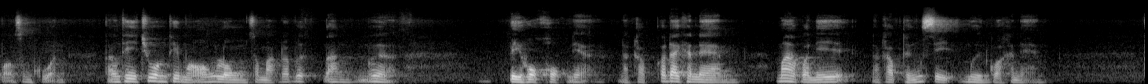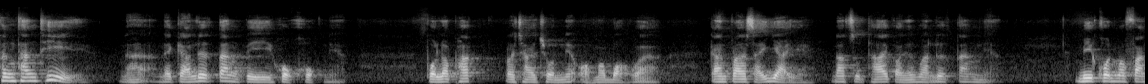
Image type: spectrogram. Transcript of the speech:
พอสมควร ทั้งที่ช่วงที่หมอองลงสมัครรับเลือกตั้งเมื่อปี 66เนี่ยนะครับก็ได้คะแนน มากกว่านี้นะครับถึง 40,000 กว่าคะแนน ทั้งทั้งที่นะฮะในการเลือกตั้งปี 66 เนี่ยพลพรรคประชาชนเนี่ยออกมาบอกว่า การปราศัยใหญ่นัดสุดท้ายก่อนจะวันเลือกตั้งเนี่ยมีคนมาฟัง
